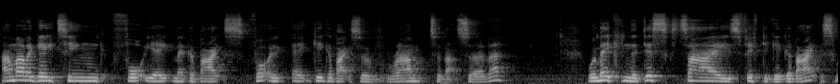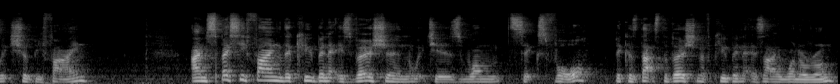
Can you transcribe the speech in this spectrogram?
I'm allocating 48 megabytes, 48 gigabytes of RAM to that server. We're making the disk size 50 gigabytes, which should be fine. I'm specifying the Kubernetes version, which is 164, because that's the version of Kubernetes I want to run.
